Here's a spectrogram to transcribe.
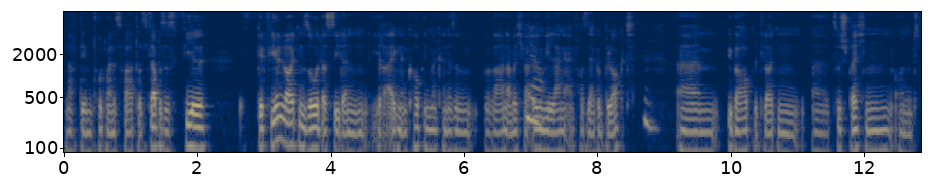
nach dem Tod meines Vaters. Ich glaube, es ist viel, es geht vielen Leuten so, dass sie dann ihre eigenen Coping-Mechanismen waren, aber ich war Ja. irgendwie lange einfach sehr geblockt, Mhm. ähm, überhaupt mit Leuten äh, zu sprechen und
